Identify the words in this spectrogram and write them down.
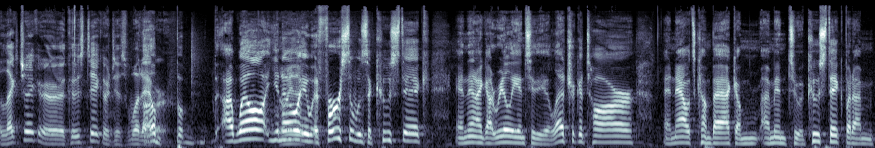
electric or acoustic or just whatever. uh, b- b- I, well, you I know, mean, it, at first it was acoustic, and then I got really into the electric guitar, and now it's come back. I'm I'm into acoustic, but I'm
